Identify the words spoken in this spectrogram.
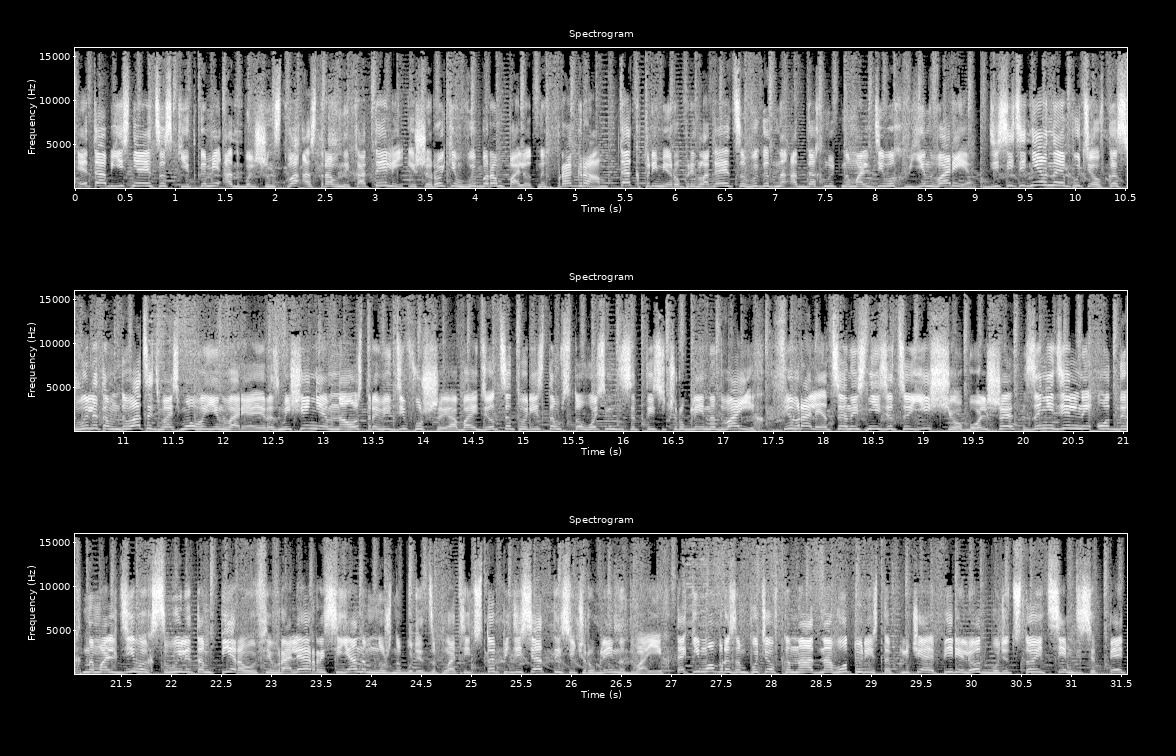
Это объясняется скидками от большинства островных отелей и широким выбором полетных программ. Так, к примеру, предлагается выгодно отдохнуть на Мальдивах в январе. Десятидневная путевка с вылетом 28 января и размещением на острове Дифуши обойдется туристам в 180 тысяч рублей на двоих. В феврале цены снизятся еще больше. За недельный отдых на Мальдивах с вылетом 1 февраля россиянам нужно будет заплатить 150 тысяч рублей на двоих. Таким образом, путевка на одного туриста, включая перелет, будет стоить 75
